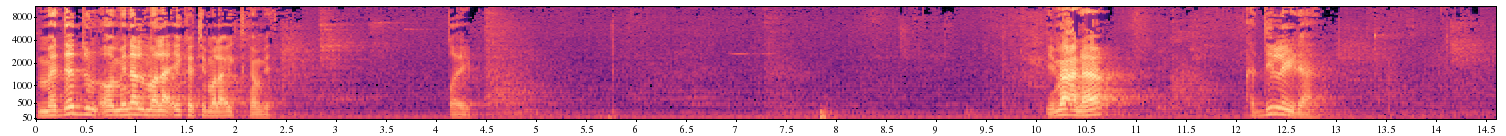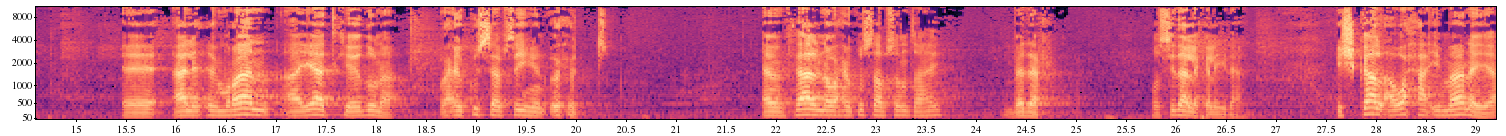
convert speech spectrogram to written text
madadun oo min almalaa'ikati malaa'igta ka mida ayb bimacnaa haddii la yidhaahdo aali cimraan aayaadkeeduna waxay ku saabsan yihiin uxud anfaalna waxay ku saabsan tahay beder oo sidaa la kala yidhaahdo ishkaal ah waxaa imaanaya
